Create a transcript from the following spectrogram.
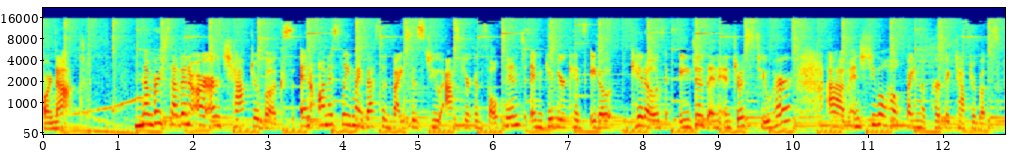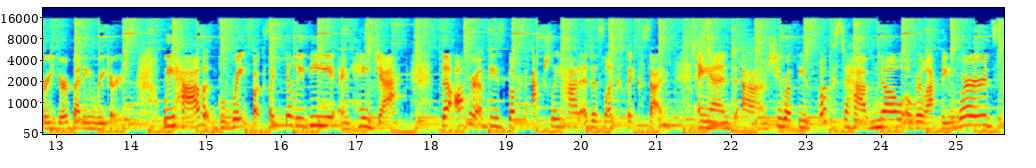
or not. Number seven are our chapter books. And honestly, my best advice is to ask your consultant and give your kids kiddos ages and interests to her. Um, and she will help find the perfect chapter books for your budding readers. We have great books like Billie B and Hey Jack. The author of these books actually had a dyslexic son and um, she wrote these books to have no overlapping words,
